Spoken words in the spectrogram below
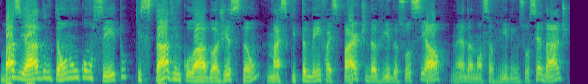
baseado então num conceito que está vinculado à gestão, mas que também faz parte da vida social, né, da nossa vida em sociedade,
